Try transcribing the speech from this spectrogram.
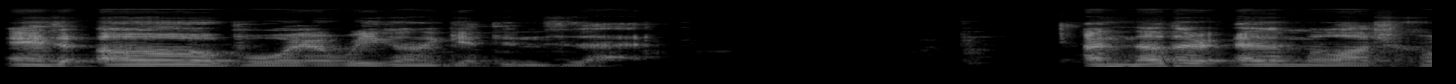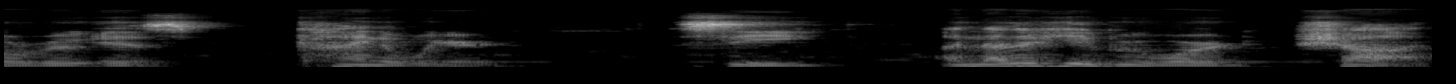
And oh boy, are we going to get into that. Another etymological root is kind of weird. See, another Hebrew word, shad.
